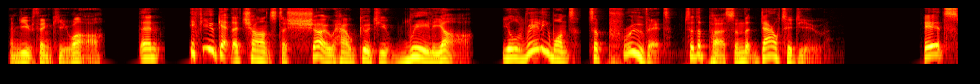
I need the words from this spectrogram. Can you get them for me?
and you think you are, then if you get the chance to show how good you really are, you'll really want to prove it to the person that doubted you. It's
